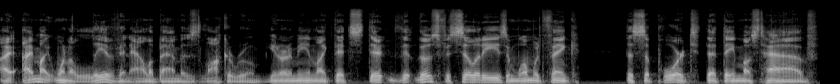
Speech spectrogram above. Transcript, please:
I, I might want to live in Alabama's locker room you know what I mean like that's th- those facilities and one would think the support that they must have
